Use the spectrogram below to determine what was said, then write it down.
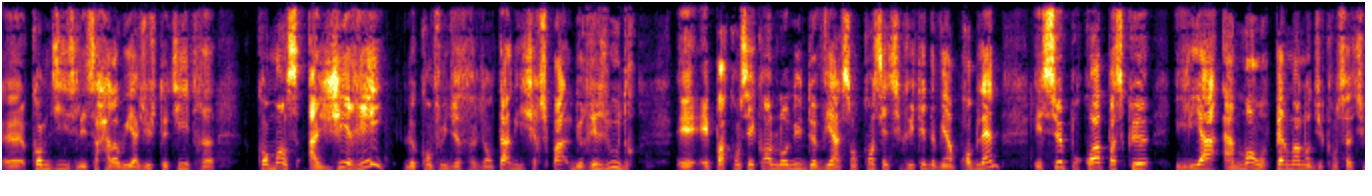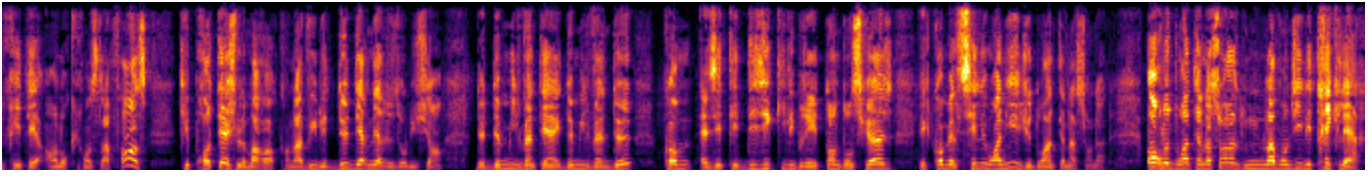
euh, comme disent les Sahraouis à juste titre, commence à gérer le conflit occidental, il ne cherche pas à le résoudre. Et, par conséquent, l'ONU devient, son Conseil de sécurité devient un problème. Et ce pourquoi? Parce qu'il y a un membre permanent du Conseil de sécurité, en l'occurrence la France, qui protège le Maroc. On a vu les deux dernières résolutions de 2021 et 2022 comme elles étaient déséquilibrées, tendancieuses et comme elles s'éloignaient du droit international. Or, le droit international, nous l'avons dit, il est très clair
